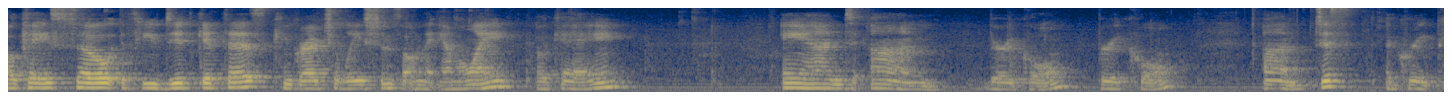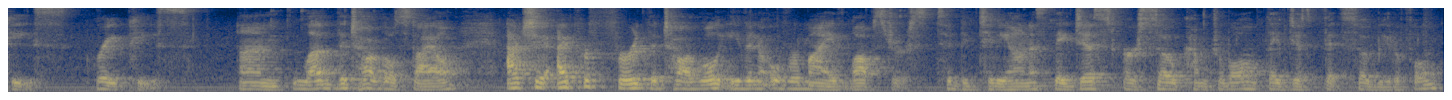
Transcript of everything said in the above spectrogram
Okay, so if you did get this, congratulations on the Ammolite, okay? And um, very cool, very cool. Um, just a great piece, great piece. Um, love the toggle style. Actually, I prefer the toggle even over my lobsters. To be to be honest, they just are so comfortable. They just fit so beautiful.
